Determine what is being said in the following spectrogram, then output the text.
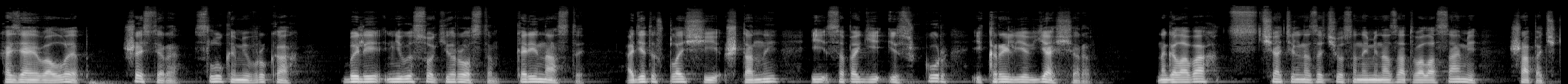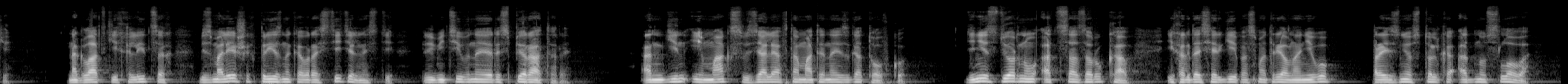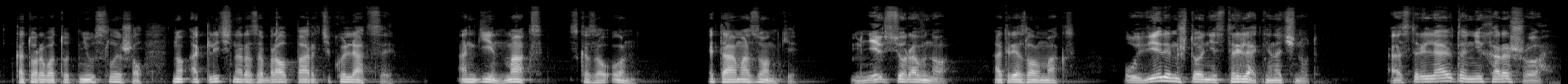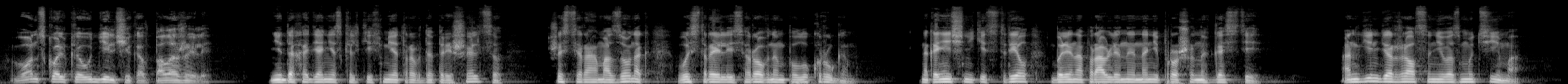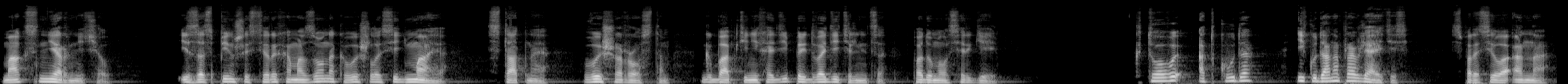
Хозяева лэп, шестеро, с луками в руках, были невысоки ростом, коренасты, одеты в плащи, штаны и сапоги из шкур и крыльев ящеров. На головах с тщательно зачесанными назад волосами шапочки. На гладких лицах, без малейших признаков растительности, примитивные респираторы. Ангин и Макс взяли автоматы на изготовку. Денис дернул отца за рукав, и когда Сергей посмотрел на него, произнес только одно слово, которого тот не услышал, но отлично разобрал по артикуляции. «Ангин, Макс», — сказал он, — «это амазонки». «Мне все равно», — отрезал Макс. «Уверен, что они стрелять не начнут». «А стреляют они хорошо. Вон сколько удильщиков положили». Не доходя нескольких метров до пришельцев, шестеро амазонок выстроились ровным полукругом. Наконечники стрел были направлены на непрошенных гостей. Ангин держался невозмутимо. Макс нервничал. Из-за спин шестерых амазонок вышла седьмая, статная, выше ростом. К бабке не ходи, предводительница», — подумал Сергей. «Кто вы, откуда и куда направляетесь?» — спросила она.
